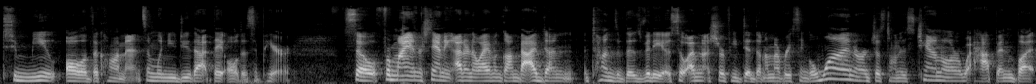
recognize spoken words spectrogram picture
to mute all of the comments and when you do that they all disappear so, from my understanding, I don't know, I haven't gone back. I've done tons of those videos. So, I'm not sure if he did them on every single one or just on his channel or what happened. But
